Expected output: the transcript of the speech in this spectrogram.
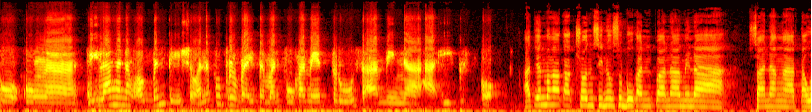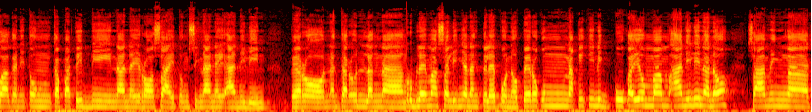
po kung ah, kailangan ng augmentation, nagpo-provide naman po kami through sa aming uh, AIX po. At yan mga kaksyon, sinusubukan pa namin na sanang ah, tawagan itong kapatid ni Nanay Rosa, itong si Nanay Anilin, pero nagkaroon lang ng problema sa linya ng telepono. Pero kung nakikinig po kayo, Ma'am Anilin, ano, sa aming ah,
